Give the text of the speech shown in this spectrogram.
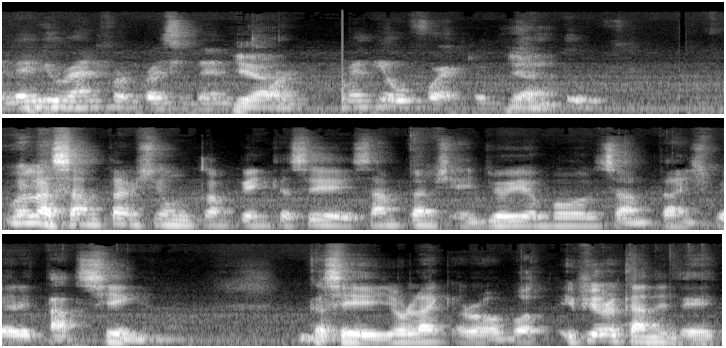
and then you ran for president Yeah. for 2004 and 2022. Yeah. Wala, sometimes yung campaign kasi, sometimes enjoyable, sometimes very taxing. you know. Kasi you're like a robot. If you're a candidate,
